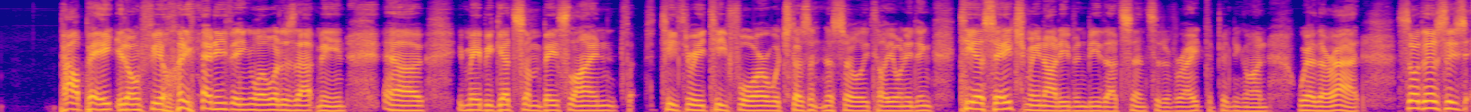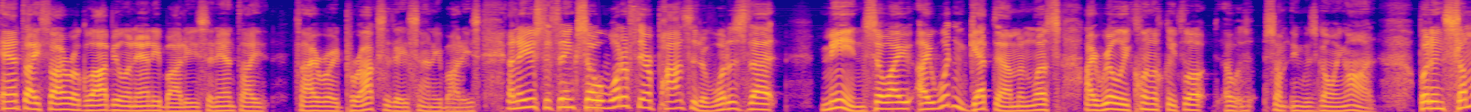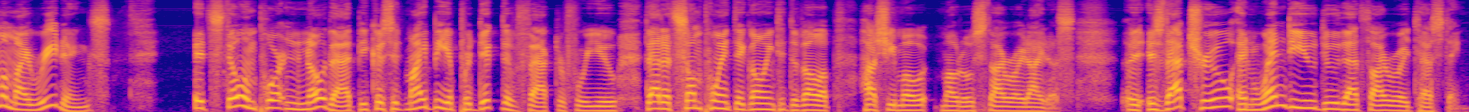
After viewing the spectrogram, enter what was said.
palpate, you don't feel anything. Well, what does that mean? Uh, you maybe get some baseline T3, T4, which doesn't necessarily tell you anything. TSH may not even be that sensitive, right? Depending on where they're at. So there's these anti-thyroglobulin antibodies and anti thyroid peroxidase antibodies. And I used to think, so what if they're positive? What does that mean? So I, I wouldn't get them unless I really clinically thought was, something was going on. But in some of my readings, it's still important to know that because it might be a predictive factor for you that at some point they're going to develop Hashimoto's thyroiditis. Is that true? And when do you do that thyroid testing?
